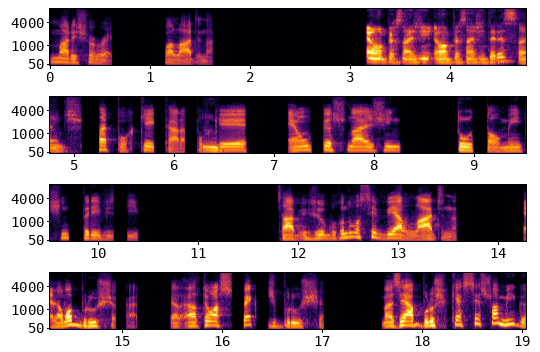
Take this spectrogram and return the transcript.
Marisha Ray, com a Ladina. É uma personagem, é uma personagem interessante. Sabe por quê, cara? Hum. Porque é um personagem totalmente imprevisível. sabe? Quando você vê a Ladna, ela é uma bruxa, cara. Ela, ela tem um aspecto de bruxa, mas é a bruxa que quer ser sua amiga.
